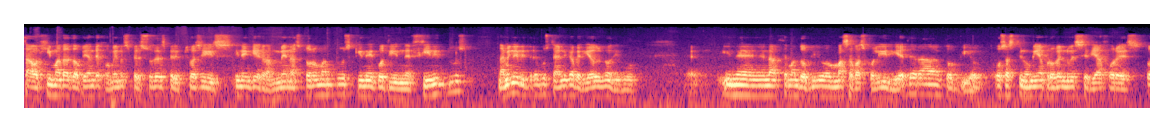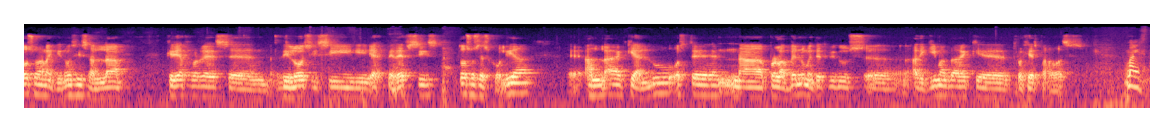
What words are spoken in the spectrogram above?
τα οχήματα τα οποία ενδεχομένως στι περισσότερες περιπτώσεις είναι εγγεγραμμένα στο όνομα τους και είναι υπό την ευθύνη τους, να μην επιτρέπουν στα ανήλικα παιδιά τους να οδηγούν. Ε, είναι ένα θέμα το οποίο μας απασχολεί ιδιαίτερα, το οποίο ως αστυνομία προβαίνουμε σε διάφορες τόσο ανακοινώσεις αλλά και διάφορες δηλώσεις ή εκπαιδεύσεις τόσο σε σχολεία ε, αλλά και αλλού, ώστε να προλαβαίνουμε τέτοιου είδους ε, αδικήματα και τροχές παραβάσεις. Μάλιστα.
